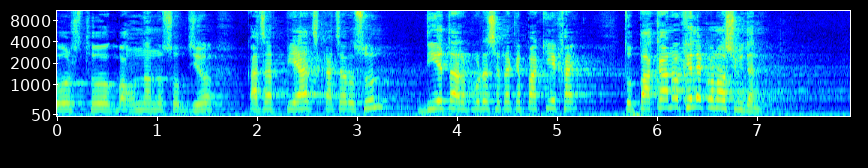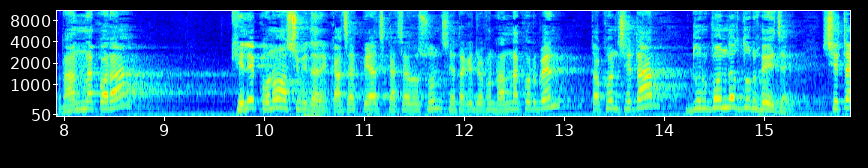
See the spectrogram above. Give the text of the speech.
গোস্ত হোক বা অন্যান্য সবজি হোক, কাঁচা পেঁয়াজ, কাঁচা রসুন দিয়ে তারপরে সেটাকে পাকিয়ে খায় তো পাকানো খেলে কোনো অসুবিধা নেই। রান্না করা খেলে কোনো অসুবিধা নেই। কাঁচা পেঁয়াজ, কাঁচা রসুন, সেটাকে যখন রান্না করবেন, তখন সেটার দুর্গন্ধ দূর হয়ে যায়। সেটা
